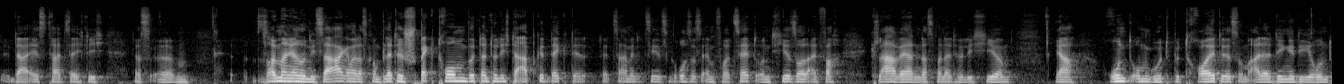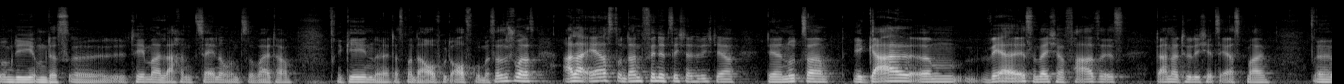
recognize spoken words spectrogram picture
da ist tatsächlich, das ähm, soll man ja so nicht sagen, aber das komplette Spektrum wird natürlich da abgedeckt. Der, der Zahnmedizin ist ein großes MVZ und hier soll einfach klar werden, dass man natürlich hier ja, rundum gut betreut ist, um alle Dinge, die rund um, die, um das äh, Thema Lachen, Zähne und so weiter gehen, äh, dass man da auch gut aufgehoben ist. Das ist schon mal das allererste und dann findet sich natürlich der, der Nutzer, egal ähm, wer er ist, in welcher Phase ist, da natürlich jetzt erstmal äh,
